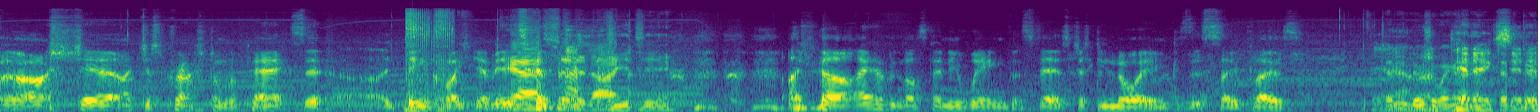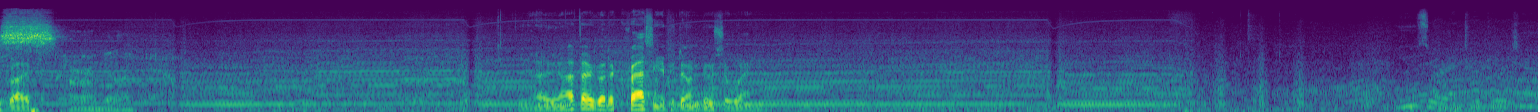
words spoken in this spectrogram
Oh shit, I just crashed on the pit exit. Uh, I didn't quite get me. Yeah, so did I. GG. I know, I haven't lost any wing, but still, it's just annoying because it's so close. didn't lose a wing, pit then exit didn't do it is horrible. You know, you're not very good at crashing if you don't lose your wing. User entered your channel.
